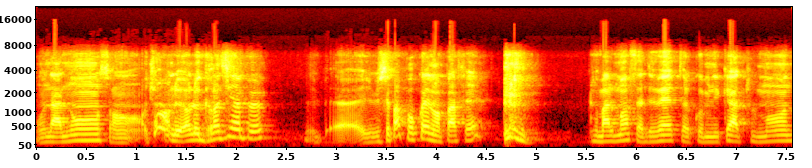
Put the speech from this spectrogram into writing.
on annonce, on, tu vois, on, le, grandit un peu. Euh, je ne sais pas pourquoi ils l'ont pas fait. Normalement, ça devait être communiqué à tout le monde.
